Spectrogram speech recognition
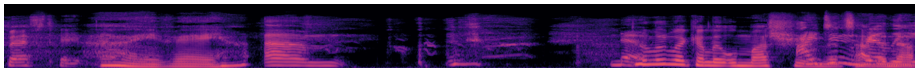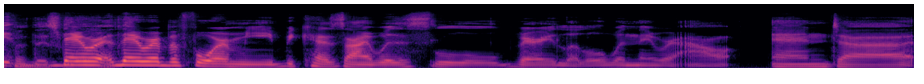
best hit. Hi, Um, no. You look like a little mushroom I didn't had really. enough of this. they were they were before me because I was little, very little when they were out, and uh,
